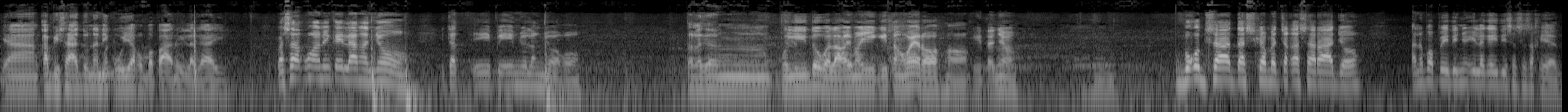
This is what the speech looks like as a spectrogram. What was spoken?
yung kabisado na ni Kuya kung paano ilagay. Basta kung ano yung kailangan nyo, i-PM nyo lang nyo ako. Talagang pulido, wala kayong makikitang wire, oh. oh kita nyo. Hmm. Bukod sa dashcam at saka sa radyo, ano pa pwede nyo ilagay din sa sasakyan?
